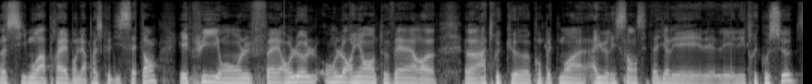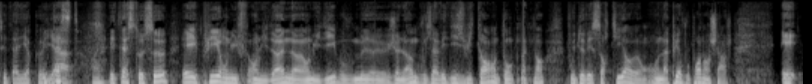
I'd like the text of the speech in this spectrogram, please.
euh, 6 mois après, bon, il a presque 17 ans, et puis on lui fait, on le, on l'oriente vers euh, un truc euh, complètement ahurissant, c'est-à-dire les, les, les, trucs osseux, c'est-à-dire qu'il y a tests, ouais. les tests osseux, et puis on lui, on lui donne, on lui dit, jeune homme, vous avez 18 ans, donc maintenant vous devez sortir, on n'a plus à vous prendre en charge. Et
